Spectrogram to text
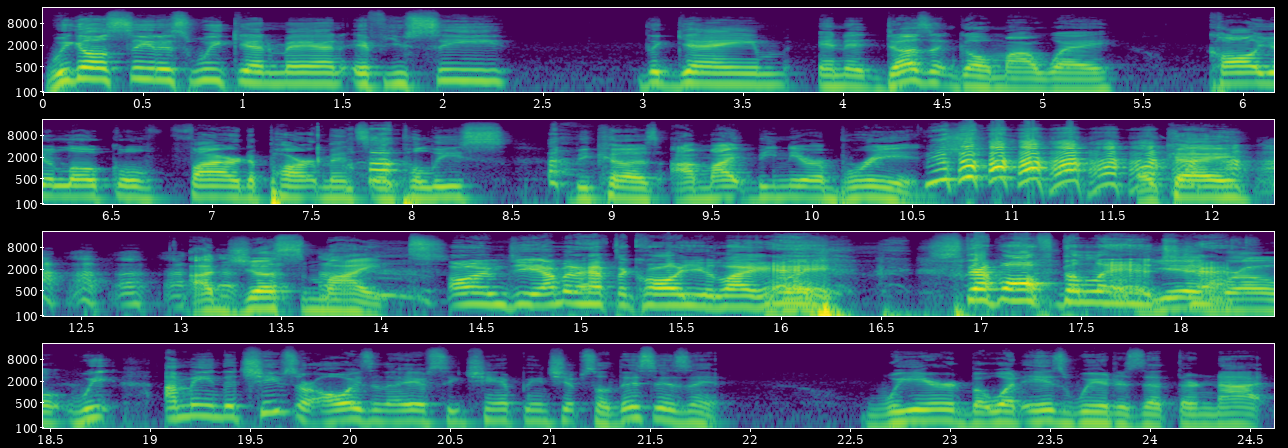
we gonna see this weekend, man. If you see the game and it doesn't go my way, call your local fire departments and police because I might be near a bridge. Okay, I just might. OMG, I'm gonna have to call you like, hey, step off the ledge. Yeah, Jack. bro. We, I mean, the Chiefs are always in the AFC Championship, so this isn't weird. But what is weird is that they're not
